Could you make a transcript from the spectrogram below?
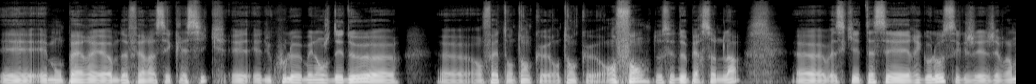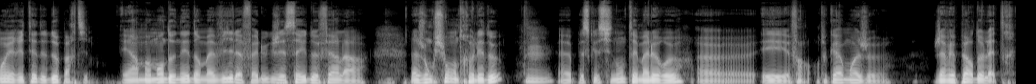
et, et mon père est homme d'affaires assez classique, et, et du coup le mélange des deux, euh, euh, en fait, en tant que en tant qu'enfant de ces deux personnes-là, bah, ce qui est assez rigolo, c'est que j'ai j'ai vraiment hérité des deux parties. Et à un moment donné dans ma vie, il a fallu que j'essaye de faire la la jonction entre les deux, Mhm. euh, parce que sinon t'es malheureux. euh, et enfin, en tout cas, moi, je j'avais peur de l'être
